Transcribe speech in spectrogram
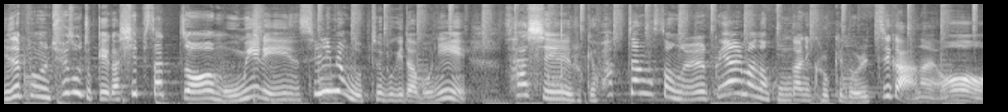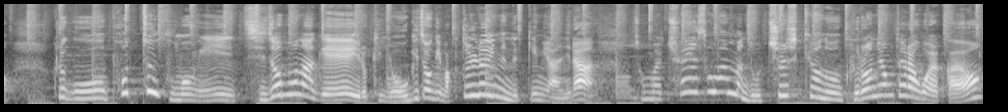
이 제품은 최소 두께가 14.5mm인 슬림형 노트북이다 보니 사실 그렇게 확장성을 꾀할 만한 공간이 그렇게 넓지가 않아요. 그리고 포트 구멍이 지저분하게 이렇게 여기저기 막 뚫려 있는 느낌이 아니라 정말 최소한만 노출시켜 놓은 그런 형태라고 할까요?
